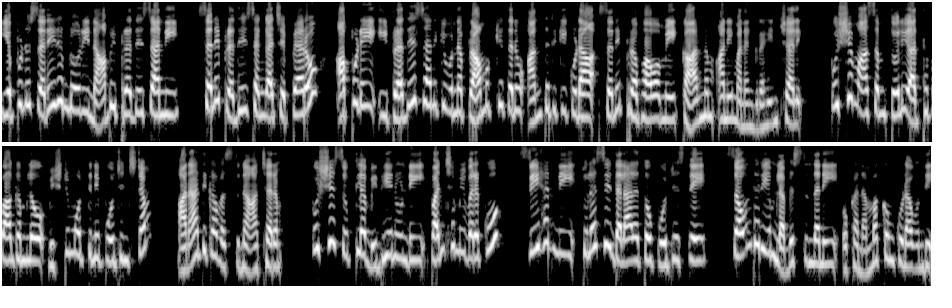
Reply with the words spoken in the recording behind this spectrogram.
ఎప్పుడు శరీరంలోని నాభి ప్రదేశాన్ని శని ప్రదేశంగా చెప్పారో అప్పుడే ఈ ప్రదేశానికి ఉన్న ప్రాముఖ్యతను అంతటికీ కూడా శని ప్రభావమే కారణం అని మనం గ్రహించాలి. పుష్యమాసం తొలి అర్ధభాగంలో విష్ణుమూర్తిని పూజించటం అనాదిగా వస్తున్న ఆచారం. పుష్య శుక్ల విధి నుండి పంచమి వరకు శ్రీహరిని తులసి దళాలతో పూజిస్తే సౌందర్యం లభిస్తుందని ఒక నమ్మకం కూడా ఉంది.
